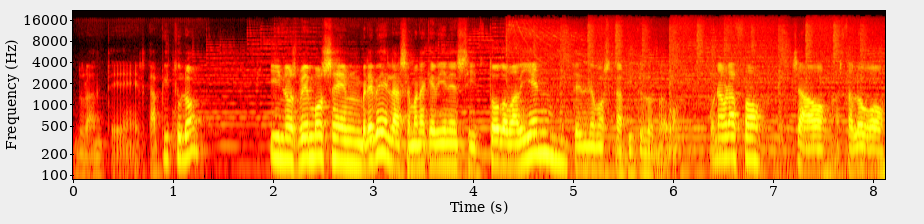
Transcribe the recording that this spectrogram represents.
durante el capítulo. Y nos vemos en breve, la semana que viene, si todo va bien, tendremos capítulo nuevo. Un abrazo, chao, hasta luego.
